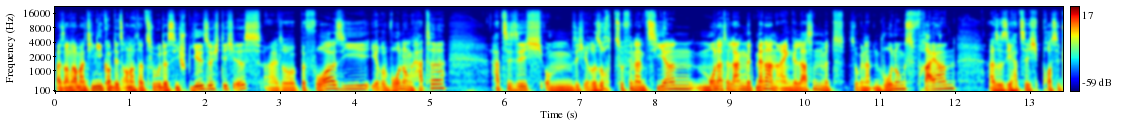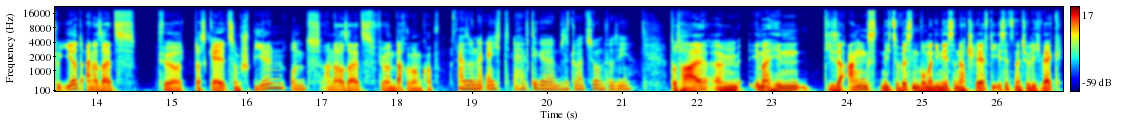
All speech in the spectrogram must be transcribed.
Bei Sandra Martini kommt jetzt auch noch dazu, dass sie spielsüchtig ist. Also bevor sie ihre Wohnung hatte, hat sie sich, um sich ihre Sucht zu finanzieren, monatelang mit Männern eingelassen, mit sogenannten Wohnungsfreiern. Also sie hat sich prostituiert, einerseits für das Geld zum Spielen und andererseits für ein Dach über dem Kopf. Also eine echt heftige Situation für sie. Total. Ähm, immerhin diese Angst, nicht zu wissen, wo man die nächste Nacht schläft, die ist jetzt natürlich weg,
